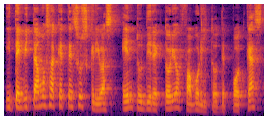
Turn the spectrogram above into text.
y te invitamos a que te suscribas en tu directorio favorito de podcast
